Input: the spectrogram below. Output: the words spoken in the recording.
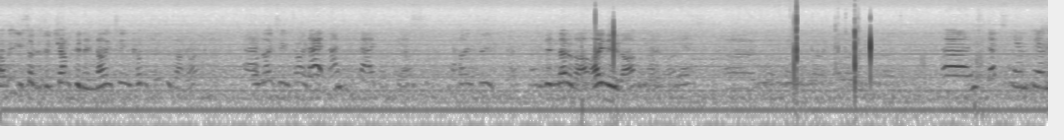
I think you said, is a champion in 19 countries, is that right? Uh, or 19 times? 19 titles, yes. 19. You didn't know that. I knew that. Yes. Uh, Dutch champion,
